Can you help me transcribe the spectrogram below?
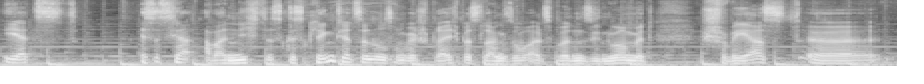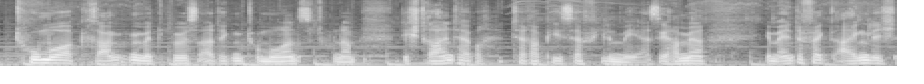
Jetzt ist es ja aber nicht, es, klingt jetzt in unserem Gespräch bislang so, als würden Sie nur mit schwerst äh, Tumorkranken, mit bösartigen Tumoren zu tun haben. Die Strahlentherapie ist ja viel mehr. Sie haben ja im Endeffekt eigentlich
